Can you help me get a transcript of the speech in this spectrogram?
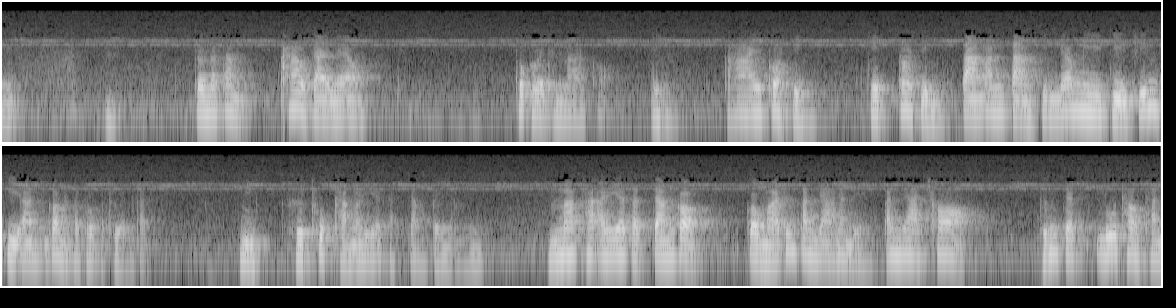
นี้จนกระทั่งเข้าใจแล้ว ทุกเวทนาก็จริงกายก็จริง จิตก็จริง ต่างอันต่างจริงแล้วมีกี่ชิ้นกี่อันก็มากระทบกระเทือนกัน นี่คือทุกขังอริยสัจจังเป็นอย่างนี้มาคอริยสัจจังก็ก็หมายถึงปัญญานั่นเอง ปัญญาชอบ ถึงจะรู้เท่าทัน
